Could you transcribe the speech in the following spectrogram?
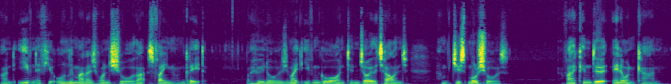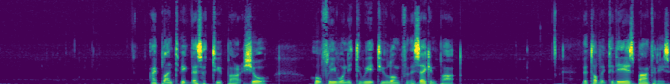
and even if you only manage one show, that's fine and great. But who knows, you might even go on to enjoy the challenge and produce more shows. If I can do it, anyone can. I plan to make this a two part show. Hopefully, you won't need to wait too long for the second part. The topic today is batteries.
